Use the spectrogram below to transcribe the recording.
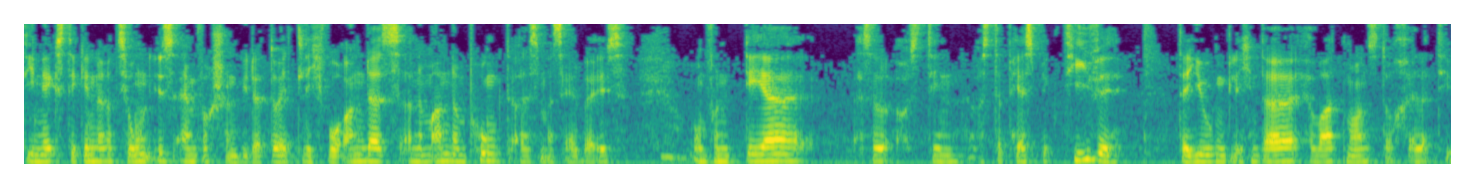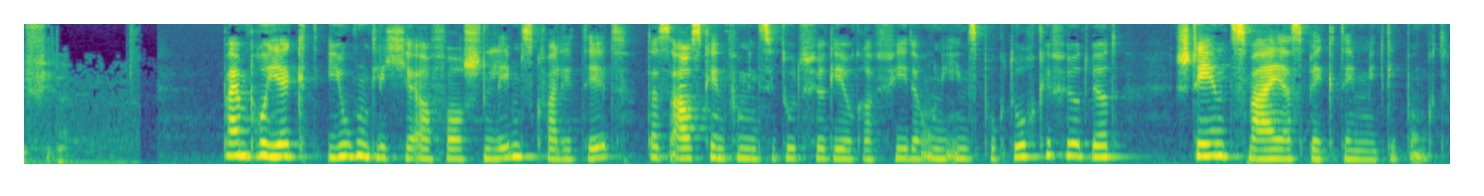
die nächste Generation ist einfach schon wieder deutlich woanders, an einem anderen Punkt, als man selber ist. Mhm. Und von der, also aus, den, aus der Perspektive der Jugendlichen, da erwarten wir uns doch relativ viel. Beim Projekt Jugendliche erforschen Lebensqualität, das ausgehend vom Institut für Geographie der Uni Innsbruck durchgeführt wird, stehen zwei Aspekte im Mittelpunkt.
